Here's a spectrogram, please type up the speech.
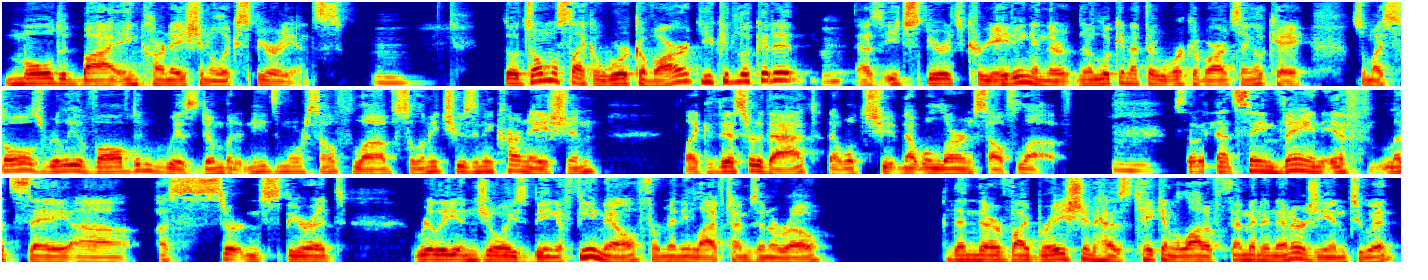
molded by incarnational experience. Mm-hmm. So it's almost like a work of art. You could look at it mm-hmm. as each spirit's creating, and they're they're looking at their work of art, saying, "Okay, so my soul's really evolved in wisdom, but it needs more self love. So let me choose an incarnation like this or that that will cho- that will learn self love." Mm-hmm. So, in that same vein, if let's say uh, a certain spirit really enjoys being a female for many lifetimes in a row, then their vibration has taken a lot of feminine energy into it.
